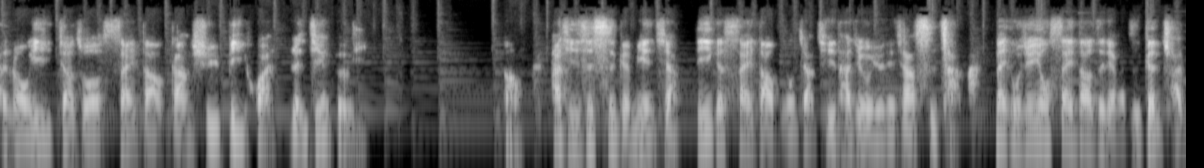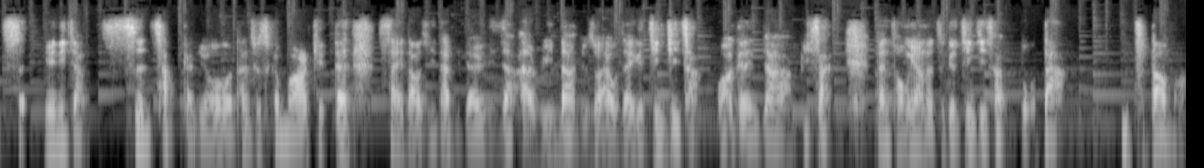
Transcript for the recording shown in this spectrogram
很容易叫做赛道、刚需、闭环、人剑合一。它其实是四个面向。第一个赛道不用讲，其实它就有点像市场啊。那我觉得用赛道这两个字更传神，因为你讲市场，感觉哦，它就是个 market。但赛道其实它比较有点像 arena，就是说，哎，我在一个竞技场，我要跟人家比赛。但同样的，这个竞技场多大，你知道吗？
